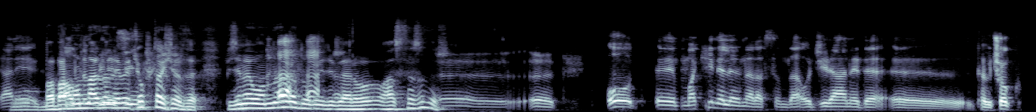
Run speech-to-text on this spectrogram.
Yani babam onlardan eve çok taşırdı. Bizim ev onlarla doluydu ara. O hastasıdır. evet. O e, makinelerin arasında o cilanede e, tabii çok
